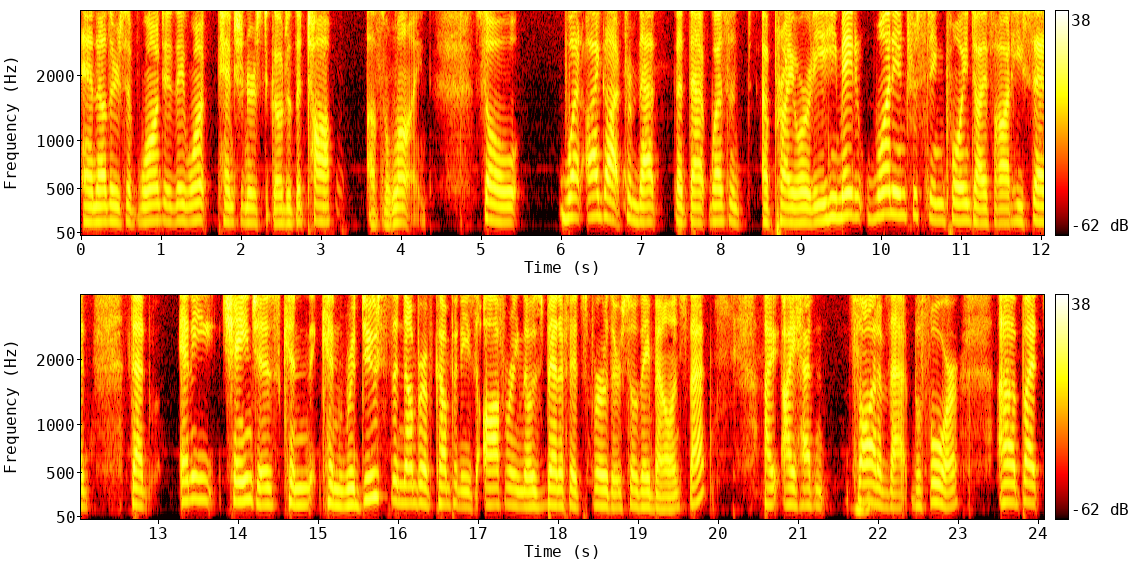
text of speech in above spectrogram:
and others have wanted, they want pensioners to go to the top of the line. So what I got from that that that wasn't a priority. He made one interesting point. I thought he said that any changes can can reduce the number of companies offering those benefits further, so they balance that. I, I hadn't thought of that before, uh, but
